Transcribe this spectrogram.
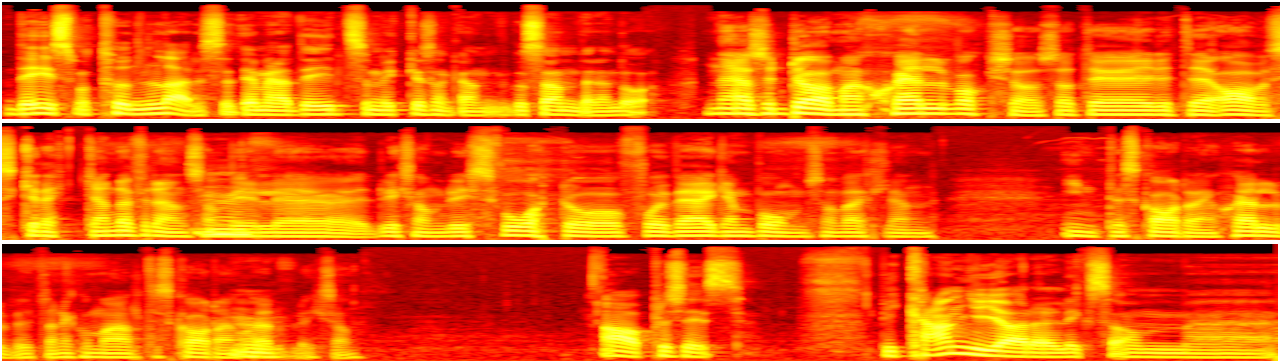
det är ju små tunnlar, så jag menar, det är inte så mycket som kan gå sönder ändå. Nej, så dör man själv också, så att det är lite avskräckande för den som Mm. vill, eh, liksom, det är svårt att få iväg en bomb som verkligen inte skadar en själv, utan det kommer alltid skada en Mm. själv liksom. Ja, precis. Vi kan ju göra det liksom, eh,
